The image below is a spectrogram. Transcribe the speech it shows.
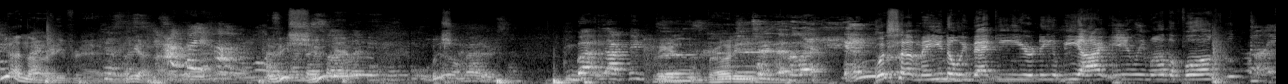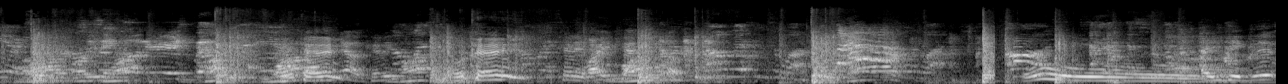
You guys not ready for that. You guys not. Is he shooting? What's But I think. Brody. What's up, man? You know we back in here, nigga. VI family, motherfucker. Okay. Yeah, Okay. Kenny, why you catching up? Ooh. Hey, you did good.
